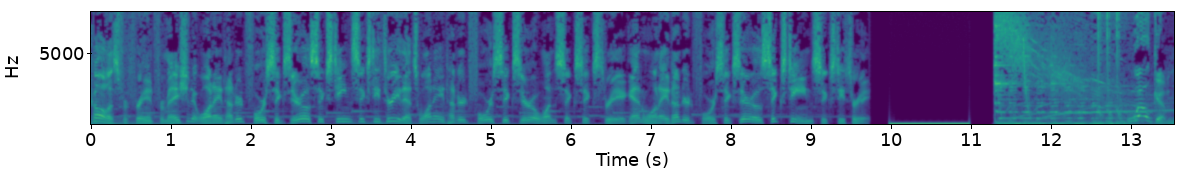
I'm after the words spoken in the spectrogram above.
Call us for free information at 1 800 460 1663. That's 1 800 460 1663. Again, 1 800 460 1663. Welcome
